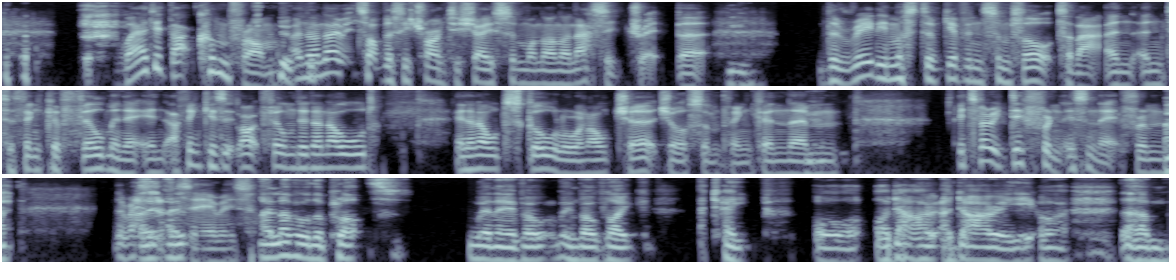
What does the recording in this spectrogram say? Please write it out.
where did that come from? And i know it's obviously trying to show someone on an acid trip but Mm. they really must have given some thought to that and and to think of filming it in i think is it like filmed in an old in an old school or an old church or something? And um it's very different isn't it from I- the rest I- of the I- series? I love all the plots when they involve, involve like a tape or or a diary or um,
